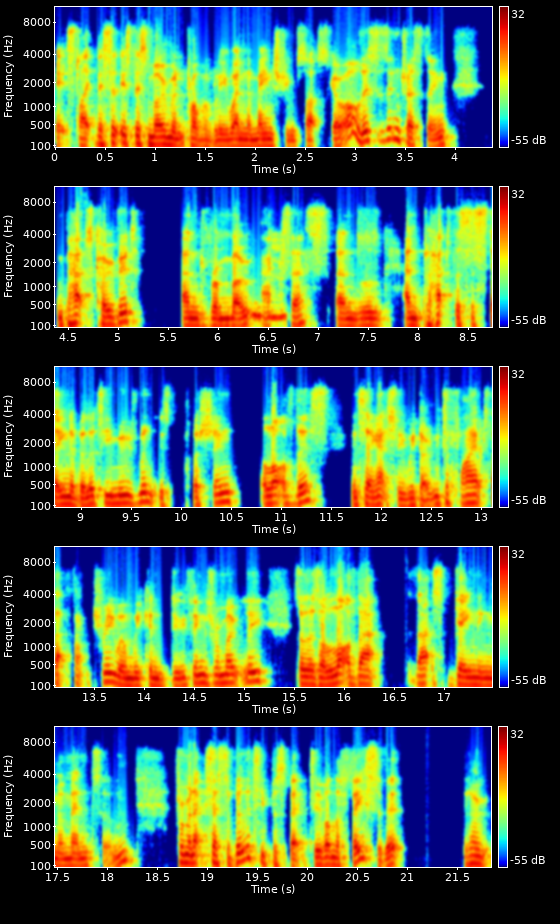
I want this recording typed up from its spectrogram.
it's like this it's this moment probably when the mainstream starts to go oh this is interesting. And perhaps covid and remote mm-hmm. access and and perhaps the sustainability movement is pushing a lot of this in saying actually we don't need to fly out to that factory when we can do things remotely. So there's a lot of that that's gaining momentum. From an accessibility perspective on the face of it you know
